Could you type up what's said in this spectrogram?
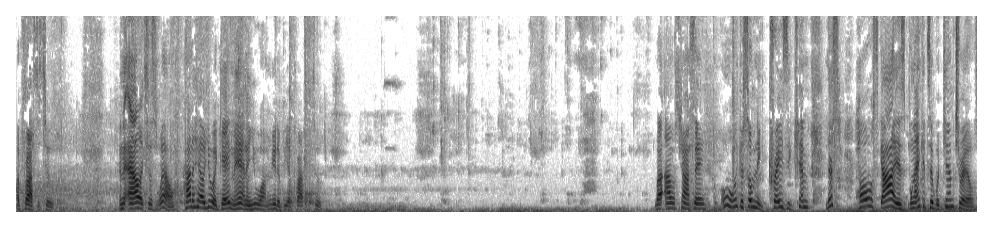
a prostitute. And Alex as well. How the hell you a gay man and you want me to be a prostitute? But I was trying to say, oh, look at so many crazy Kim. This whole sky is blanketed with chemtrails.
